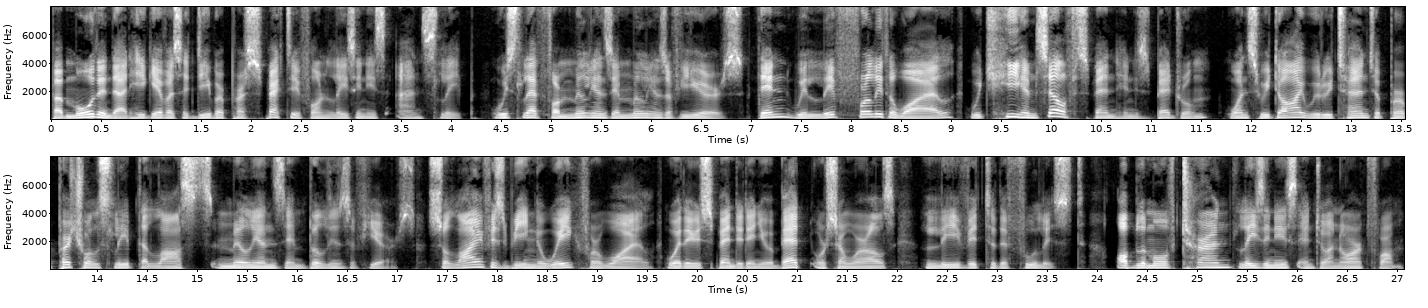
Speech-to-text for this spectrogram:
but more than that, he gave us a deeper perspective on laziness and sleep. We slept for millions and millions of years. Then we lived for a little while, which he himself spent in his bedroom. Once we die, we return to perpetual sleep that lasts millions and billions of years. So life is being awake for a while. Whether you spend it in your bed or somewhere else, live it to the fullest. Oblomov turned laziness into an art form,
